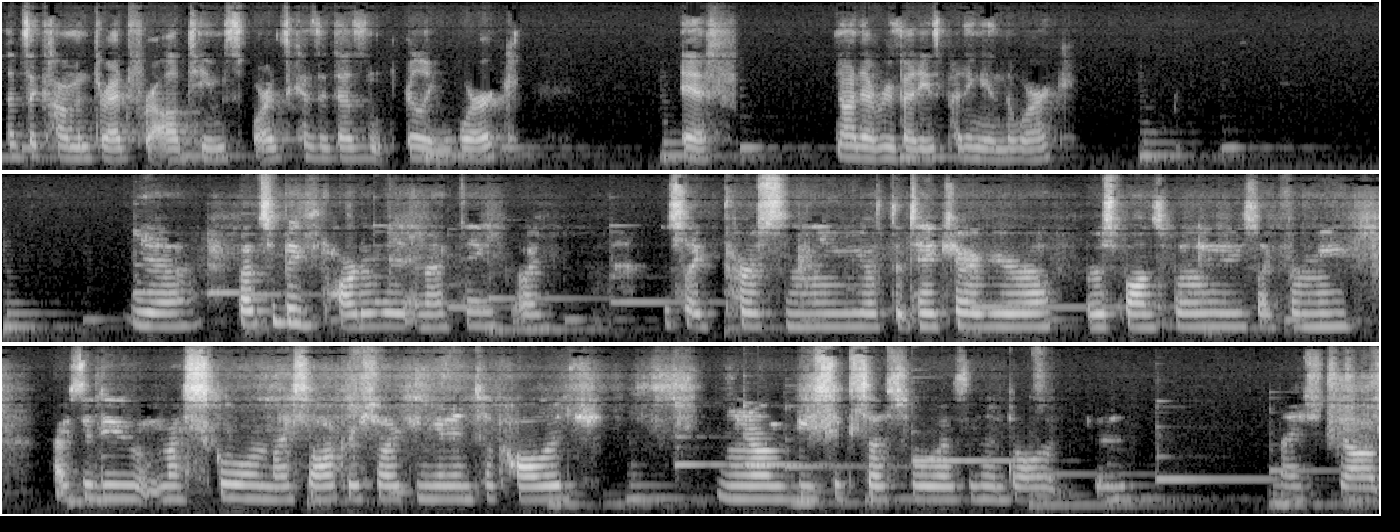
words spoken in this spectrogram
that's a common thread for all team sports because it doesn't really work if not everybody's putting in the work. Yeah, that's a big part of it. And I think, like, just like personally, you have to take care of your responsibilities. Like, for me, I have to do my school and my soccer so I can get into college. You know, be successful as an adult, get a nice job.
